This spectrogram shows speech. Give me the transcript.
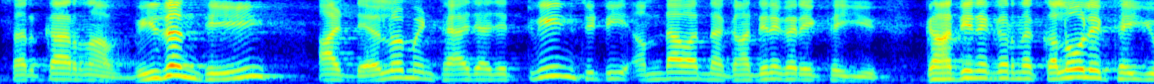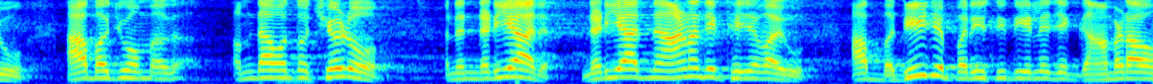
સરકારના વિઝનથી આ ડેવલપમેન્ટ થયા છે. આજે ટ્વીન સિટી અમદાવાદના ગાંધીનગર એક થઈ ગયું. ગાંધીનગરના કલોલ એક થઈ ગયું. આ બાજુ અમ- અમદાવાદનો છેડો અને નડિયાદ, નડિયાદને આણંદ એક થઈ જવાયું. આ બધી જ પરિસ્થિતિ એટલે જે ગામડાઓ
